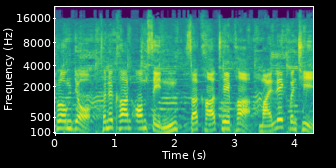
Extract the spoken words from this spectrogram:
คลองหยอกธนาคารออมสิน สาขาเทพาหมายเลขบัญชี 020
